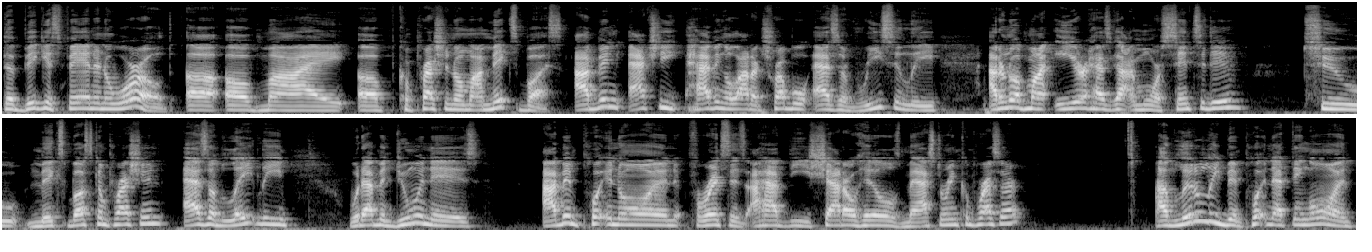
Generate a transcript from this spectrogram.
the biggest fan in the world uh, of my of compression on my mix bus. I've been actually having a lot of trouble as of recently. I don't know if my ear has gotten more sensitive to mix bus compression. As of lately, what I've been doing is I've been putting on, for instance, I have the Shadow Hills mastering compressor. I've literally been putting that thing on,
